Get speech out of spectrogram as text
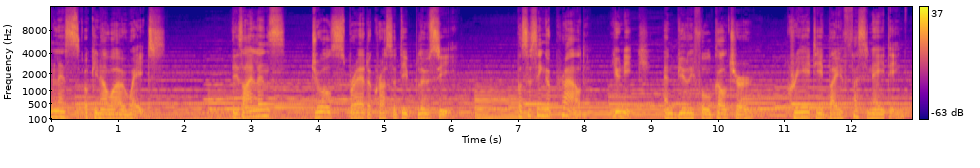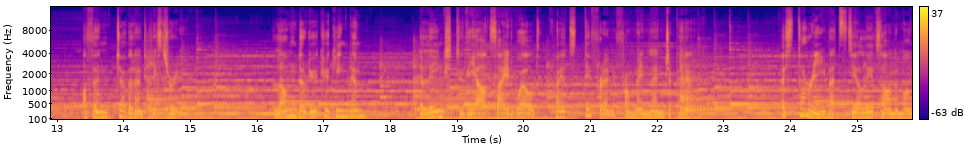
timeless Okinawa awaits. These islands, jewels spread across a deep blue sea, possessing a proud, unique, and beautiful culture created by a fascinating, often turbulent history. Along the Ryukyu Kingdom, a link to the outside world quite different from mainland Japan. A story that still lives on among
